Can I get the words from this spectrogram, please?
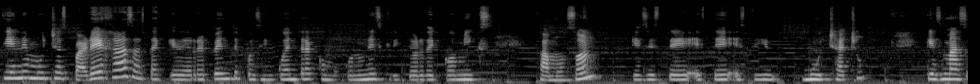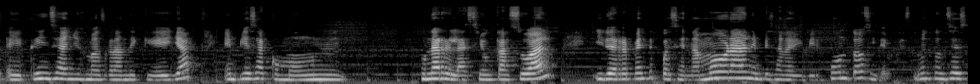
tiene muchas parejas hasta que de repente pues se encuentra como con un escritor de cómics famosón, que es este, este, este muchacho, que es más, 15 eh, años más grande que ella, empieza como un, una relación casual y de repente pues se enamoran, empiezan a vivir juntos y demás, ¿no? Entonces,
